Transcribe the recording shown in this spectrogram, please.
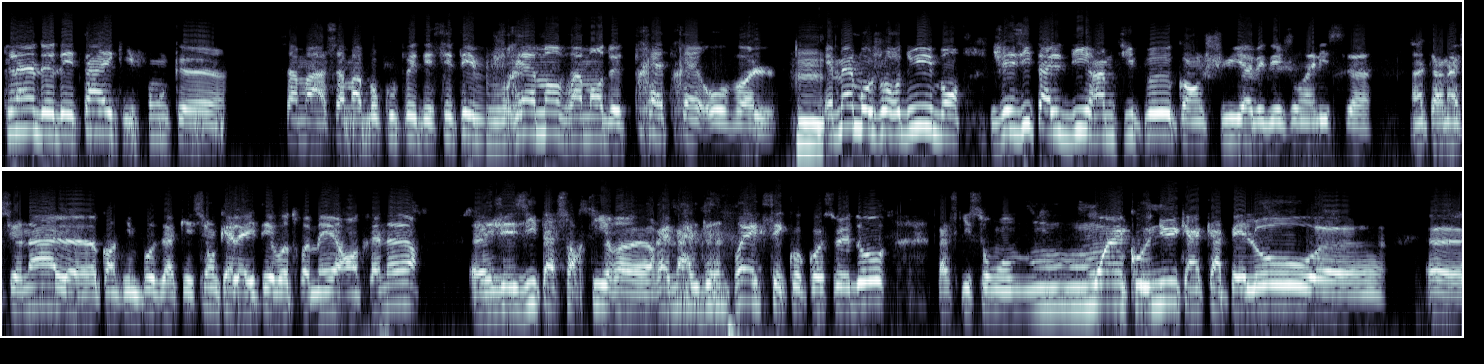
plein de détails qui font que ça m'a ça m'a beaucoup aidé. C'était vraiment vraiment de très très haut vol. Hmm. Et même aujourd'hui, bon, j'hésite à le dire un petit peu quand je suis avec des journalistes euh, internationaux, euh, quand ils me posent la question quel a été votre meilleur entraîneur. Euh, j'hésite à sortir Reynald et Coco Suedo parce qu'ils sont moins connus qu'un Capello euh,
